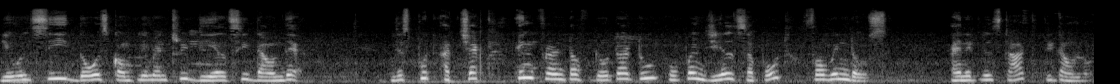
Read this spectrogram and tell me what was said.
You will see those complimentary DLC down there. Just put a check in front of Dota 2 OpenGL support for Windows and it will start the download.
